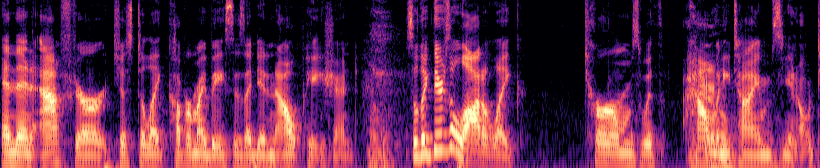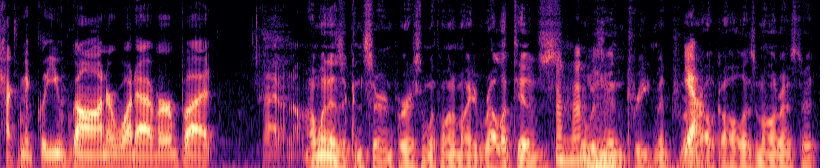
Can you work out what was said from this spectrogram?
and then after just to like cover my bases, I did an outpatient. So like there's a lot of like terms with how Yeah. many times, you know, technically you've gone or whatever, but I don't know. I went as a concerned person with one of my relatives who was in treatment for Mm-hmm. Yeah. alcoholism, all the rest of it.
